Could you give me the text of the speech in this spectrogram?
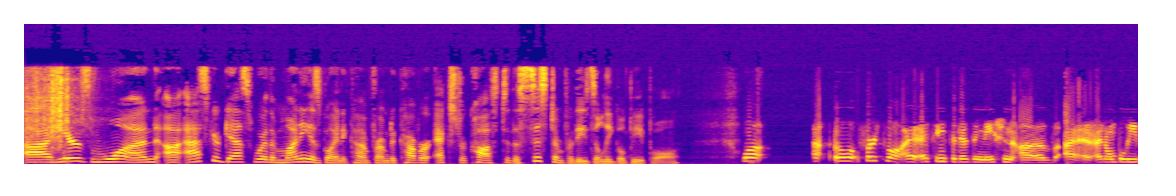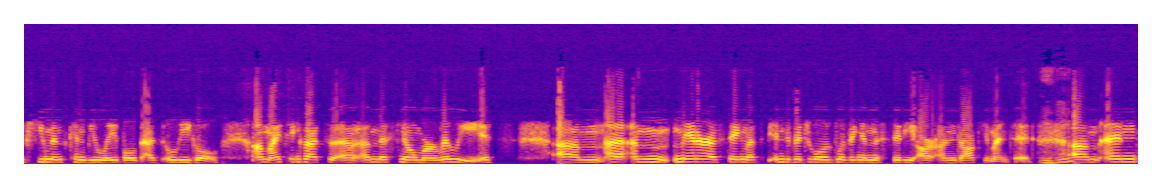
Uh, here's one. Uh, ask your guests where the money is going to come from to cover extra costs to the system for these illegal people. Well, uh, well, first of all, I, I think the designation of I, I don't believe humans can be labeled as illegal. Um, I think that's a, a misnomer. Really, it's um, a, a, manner of saying that individuals living in the city are undocumented. Mm-hmm. Um, and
